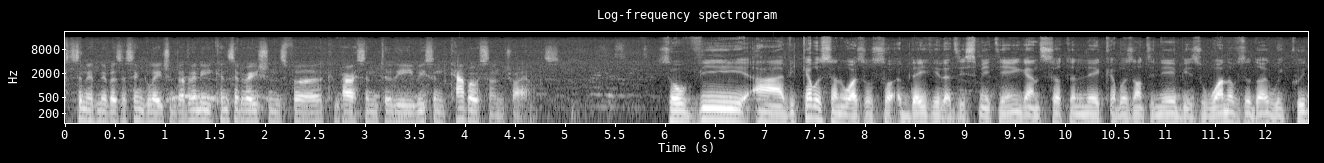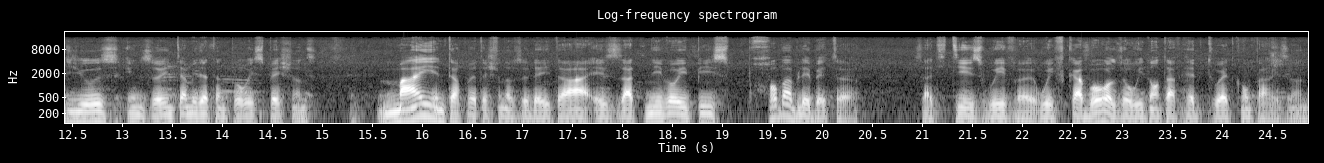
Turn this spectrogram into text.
sunitinib as a single agent, are there any considerations for comparison to the recent CABOSUN trials? So the, uh, the CABOSUN was also updated at this meeting, and certainly cabozantinib is one of the drugs we could use in the intermediate and poor risk patients. My interpretation of the data is that nivo-ipi is probably better than it is with, uh, with Cabo, although we don't have head-to-head -head comparison.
